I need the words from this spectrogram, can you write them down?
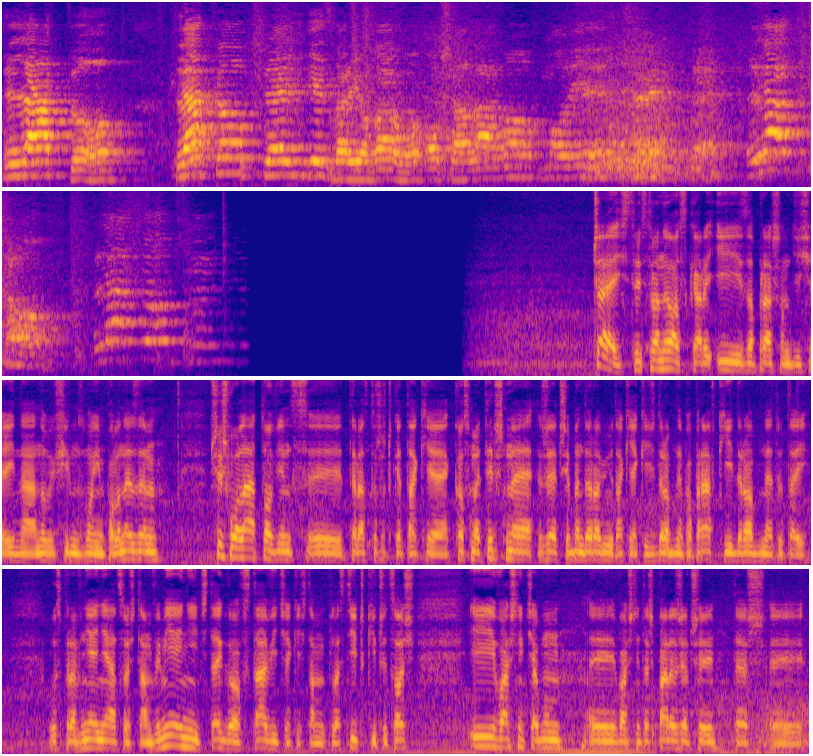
Lato, lato wszędzie zwariowało, oszalało moje serce. Lato, Cześć, z tej strony Oskar i zapraszam dzisiaj na nowy film z moim polonezem. Przyszło lato, więc y, teraz troszeczkę takie kosmetyczne rzeczy będę robił, takie jakieś drobne poprawki, drobne tutaj usprawnienia, coś tam wymienić, tego wstawić, jakieś tam plasticzki czy coś. I właśnie chciałbym y, właśnie też parę rzeczy też y,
